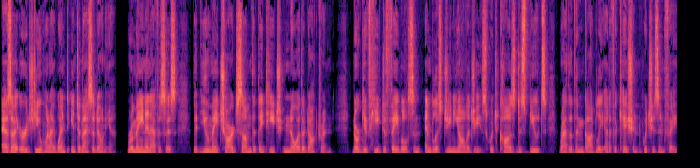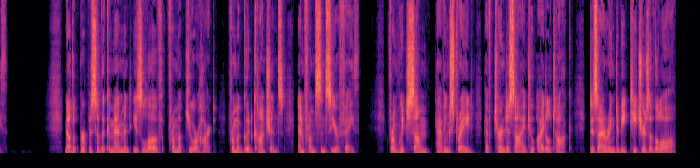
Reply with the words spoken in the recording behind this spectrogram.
As I urged you when I went into Macedonia, remain in Ephesus, that you may charge some that they teach no other doctrine, nor give heed to fables and endless genealogies, which cause disputes rather than godly edification, which is in faith. Now the purpose of the commandment is love from a pure heart, from a good conscience, and from sincere faith, from which some, having strayed, have turned aside to idle talk, desiring to be teachers of the law,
